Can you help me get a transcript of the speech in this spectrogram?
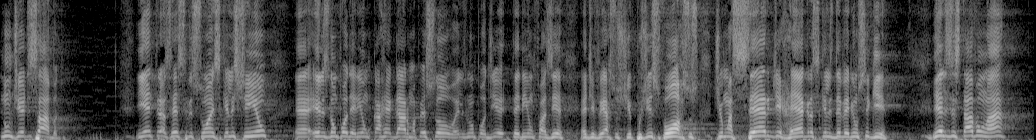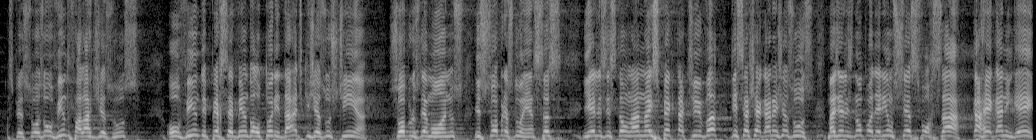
num dia de sábado. E entre as restrições que eles tinham, é, eles não poderiam carregar uma pessoa, eles não poderiam fazer é, diversos tipos de esforços, tinha uma série de regras que eles deveriam seguir. E eles estavam lá, as pessoas ouvindo falar de Jesus, ouvindo e percebendo a autoridade que Jesus tinha sobre os demônios e sobre as doenças, e eles estão lá na expectativa de se achegarem a Jesus, mas eles não poderiam se esforçar, carregar ninguém,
